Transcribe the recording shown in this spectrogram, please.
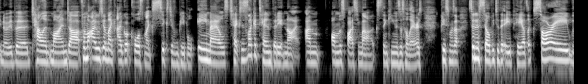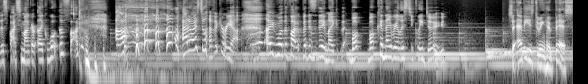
you know the talent minder. From i was getting like i got calls from like six different people emails texts. It's like at 10 30 at night. I'm on the spicy marks thinking this is hilarious pissing myself sent a selfie to the ep i was like sorry with a spicy mug like what the fuck? Uh, how do i still have a career? Like what the fuck? But this is the thing like what what can they realistically do? So Abby is doing her best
